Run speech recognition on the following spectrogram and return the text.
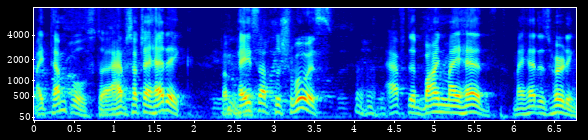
my temples. I have such a headache from Pesach to Shavuos. I have to bind my head. My head is hurting.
